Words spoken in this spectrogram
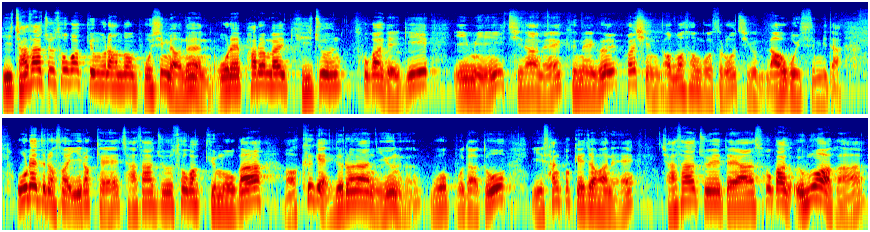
이 자사주 소각 규모를 한번 보시면은 올해 8월 말 기준 소각액이 이미 지난해 금액을 훨씬 넘어선 것으로 지금 나오고 있습니다. 올해 들어서 이렇게 자사주 소각 규모가 어, 크게 늘어난 이유는 무엇보다도 이 상법 개정안에 자사주에 대한 소각 의무화가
